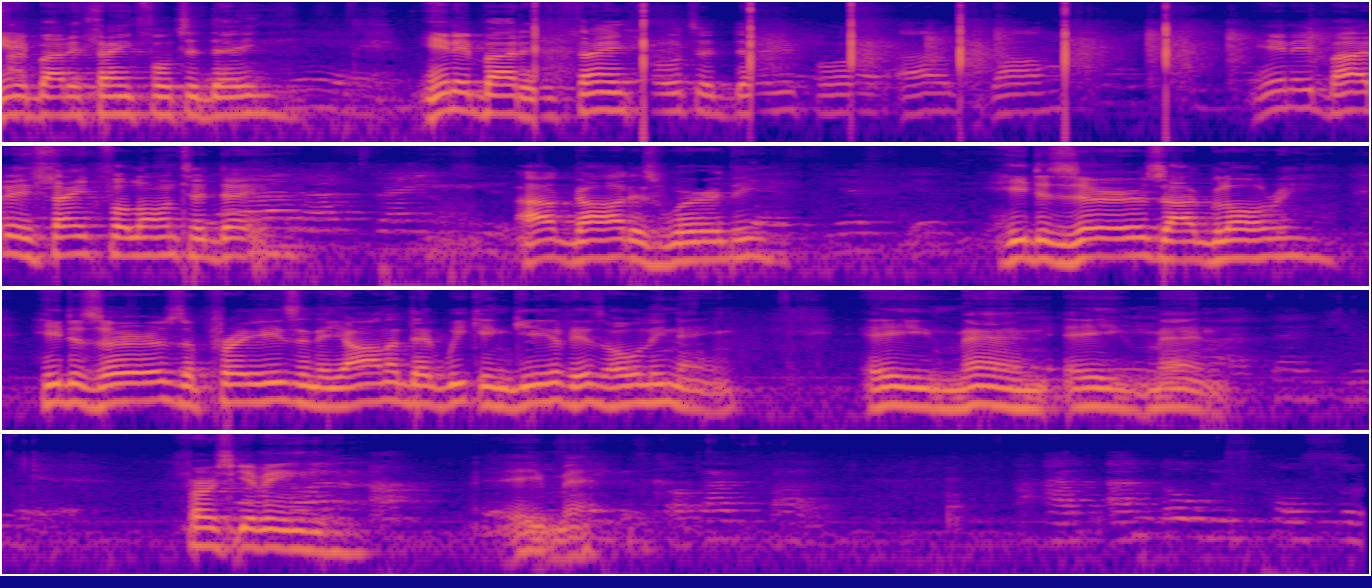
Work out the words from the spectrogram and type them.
Anybody thankful today? Anybody thankful today for our God? Anybody thankful on today? Our God is worthy. He deserves our glory. He deserves the praise and the honor that we can give his holy name. Amen. Amen. First giving, amen. I, I know we're supposed to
